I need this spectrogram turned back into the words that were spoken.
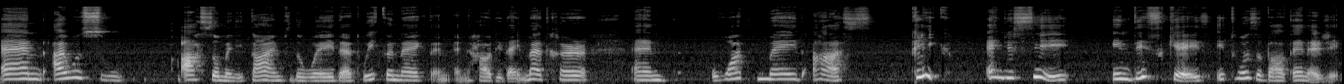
And I was asked so many times the way that we connect and, and how did I met her and what made us click. And you see, in this case, it was about energy.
